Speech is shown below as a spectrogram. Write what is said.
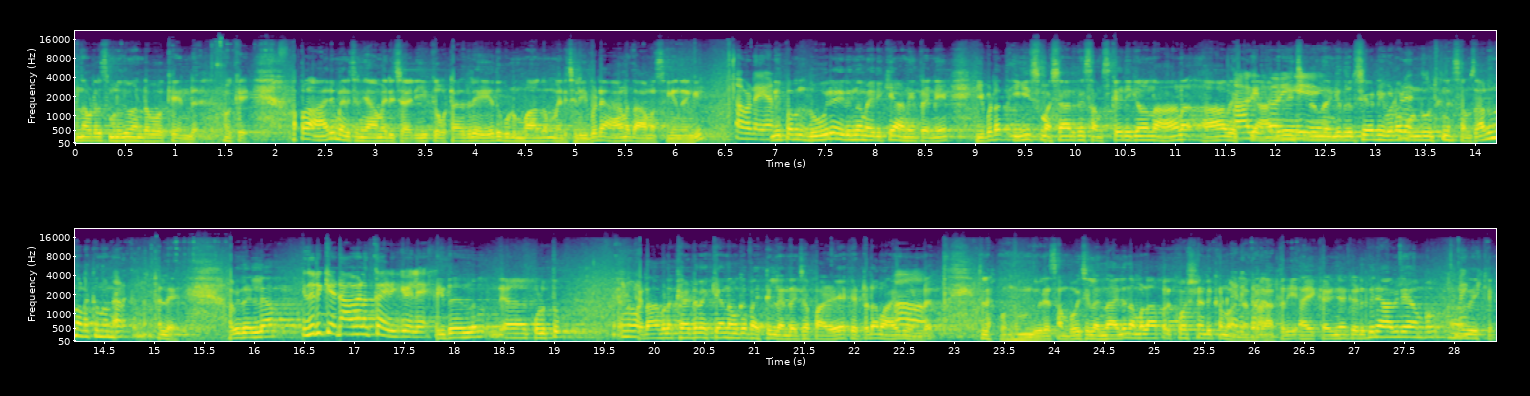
ഇന്ന് അവിടെ സ്മൃതി മണ്ഡപമൊക്കെ ഉണ്ട്. ഓക്കെ. അപ്പോൾ ആര് മരിച്ചു ഞാൻ മരിച്ചാൽ ഈ കൊട്ടാരത്തിലെ ഏത് കുടുംബാംഗം മരിച്ചാൽ ഇവിടെയാണ് താമസിക്കുന്നതെങ്കിൽ ഇനിയിപ്പം ദൂരെ ഇരുന്ന് മരിക്കുകയാണെങ്കിൽ തന്നെ ഇവിടെ ഈ ശ്മശാനത്തിൽ സംസ്കരിക്കണമെന്നാണ് ആ വ്യക്തി ആഗ്രഹിച്ചിരുന്നതെങ്കിൽ തീർച്ചയായിട്ടും ഇവിടെ തന്നെ സംസാരം നടക്കുന്നുണ്ട്. അല്ലേ? അപ്പൊ ഇതെല്ലാം ഇതൊരു കെടാവിളക്കായിരിക്കും അല്ലേ? ഇതൊന്നും കൊളുത്തും കിടാവിളക്കായിട്ട് വെക്കാൻ നമുക്ക് പറ്റില്ല. എന്താ വെച്ചാൽ പഴയ കെട്ടിടമായതുകൊണ്ട്. അല്ല ഒന്നും ദൂരെ സംഭവിച്ചില്ല. എന്നാലും നമ്മൾ ആ പ്രിക്കോഷൻ എടുക്കണമല്ലോ. രാത്രി ആയി കഴിഞ്ഞാൽ കെടുത്ത് രാവിലെ ആകുമ്പോൾ വെക്കും.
